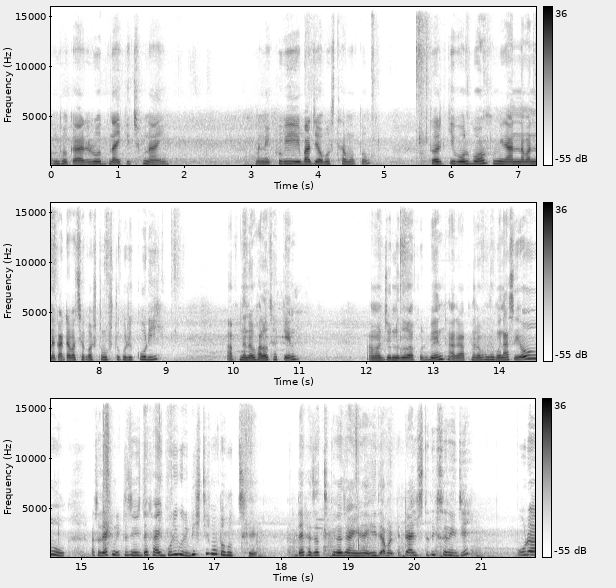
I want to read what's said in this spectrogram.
অন্ধকার, রোদ নাই, কিছু নাই। মানে খুবই বাজে অবস্থার মতো। তো আর কি বলব, আমি রান্না বান্না কাটা বাছা কষ্ট মষ্ট করে করি। আপনারা ভালো থাকেন, আমার জন্য দোয়া করবেন, আর আপনারা ভালো থাকবেন। আসি ও আচ্ছা দেখেন একটা জিনিস দেখাই, গুড়ি গুড়ি বৃষ্টির মতো হচ্ছে। দেখা যাচ্ছে কিনা জানি না, এই আমার টাইলসটা দেখছেন, এই যে পুরা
